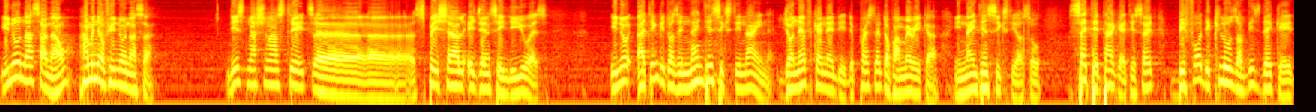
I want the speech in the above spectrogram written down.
You know NASA now? How many of you know NASA? This National State uh, Special Agency in the US. You know, I think it was in 1969, John F. Kennedy, the President of America, in 1960 or so, set a target. He said, before the close of this decade,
